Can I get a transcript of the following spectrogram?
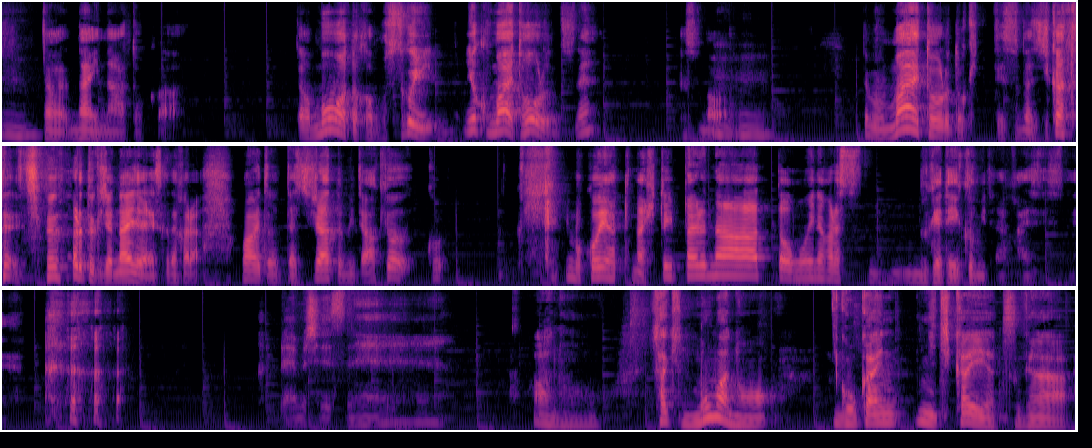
うん、だからないなとか。だからモアとかもすごいよく前通るんですね。その、うんうんでも前通るときってそんな時間時間 があるときじゃないじゃないですかだから前通ったらちらっと見てあ今日こ今こうやってな人いっぱいいるなと思いながら抜けていくみたいな感じですね 羨ましいですね。あのさっきのモマの5階に近いやつが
